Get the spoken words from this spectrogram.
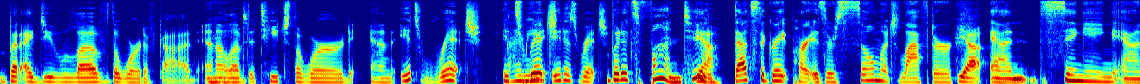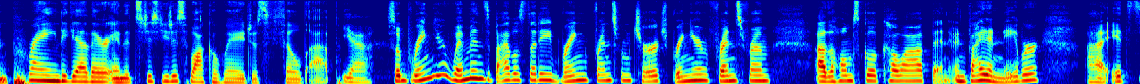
but I do love the Word of God, and I love to teach the Word, and it's rich. It's I mean, rich. It is rich. But it's fun too. Yeah. That's the great part is there's so much laughter Yeah. and singing and praying together. And it's just, you just walk away just filled up. Yeah. So bring your women's Bible study, bring friends from church, bring your friends from uh, the homeschool co-op and invite a neighbor. Uh, it's,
